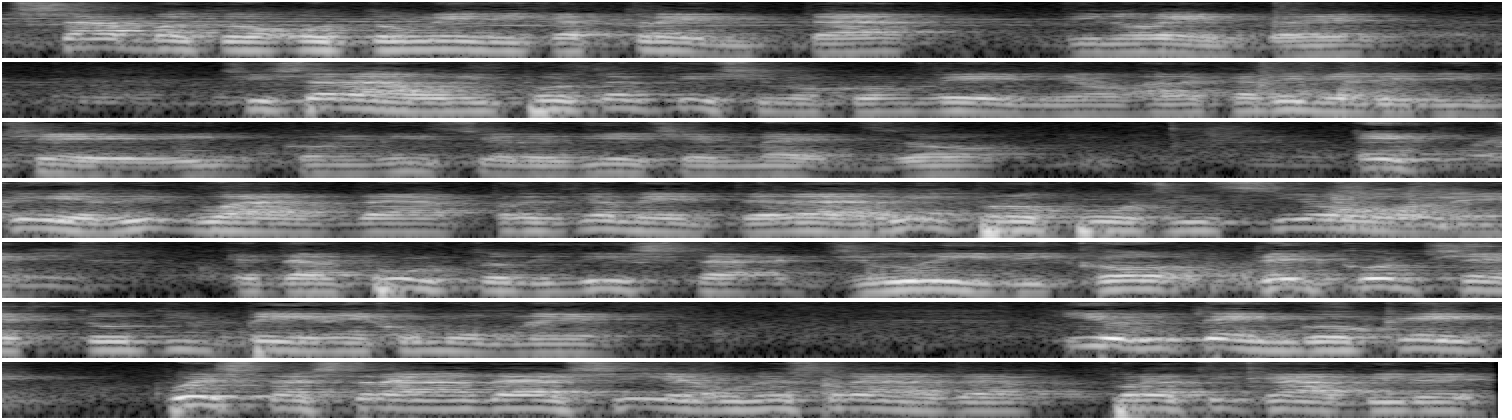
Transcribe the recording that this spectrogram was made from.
sabato o domenica 30 di novembre ci sarà un importantissimo convegno all'Accademia dei Lincei con inizio alle 10 e mezzo e che riguarda praticamente la riproposizione e dal punto di vista giuridico del concetto di bene comune. Io ritengo che questa strada sia una strada praticabile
